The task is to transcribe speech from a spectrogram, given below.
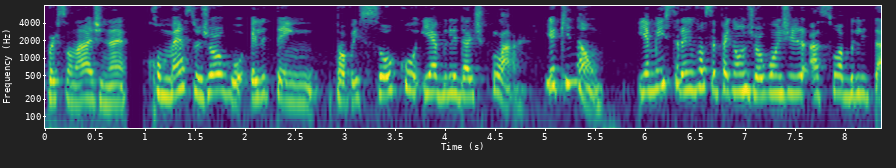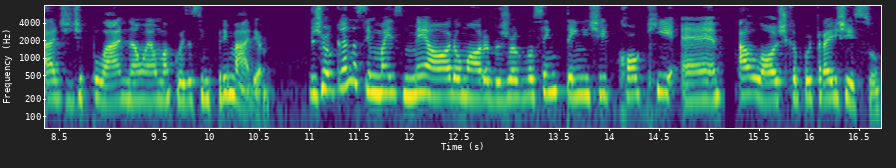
personagem, né? Começa o jogo, ele tem talvez soco e habilidade de pular. E aqui não. E é meio estranho você pegar um jogo onde a sua habilidade de pular não é uma coisa assim primária jogando assim mais meia hora, uma hora do jogo, você entende qual que é a lógica por trás disso.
